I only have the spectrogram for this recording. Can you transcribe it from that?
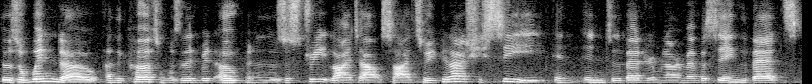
there was a window, and the curtain was a little bit open, and there was a street light outside, so you could actually see in into the bedroom. And I remember seeing the beds,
